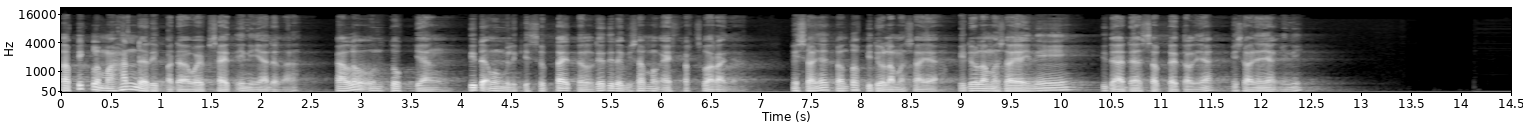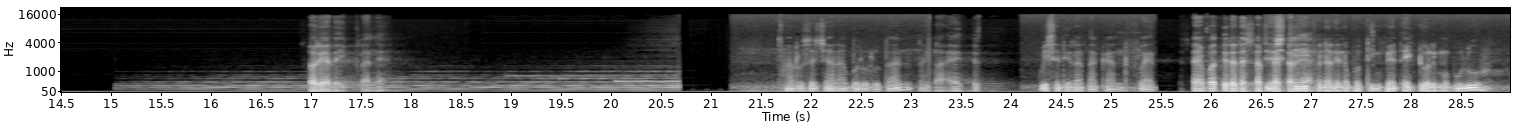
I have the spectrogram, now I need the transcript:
Tapi kelemahan daripada website ini adalah kalau untuk yang tidak memiliki subtitle dia tidak bisa mengekstrak suaranya. Misalnya contoh video lama saya. Video lama saya ini tidak ada subtitlenya, misalnya yang ini. Sorry ada iklannya. Harus secara berurutan, nah, ini bisa diratakan flat. saya buat tidak ada subtitlenya. pada Lenovo ThinkPad X250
